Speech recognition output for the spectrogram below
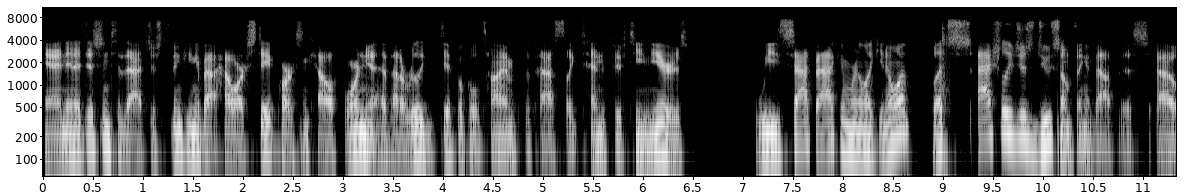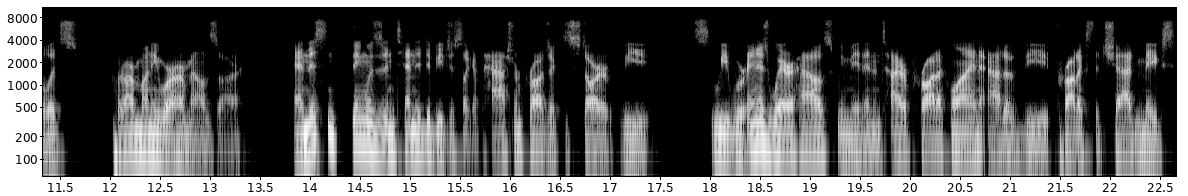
And in addition to that, just thinking about how our state parks in California have had a really difficult time for the past like 10, 15 years, we sat back and we're like, you know what? Let's actually just do something about this. Uh, let's put our money where our mouths are. And this thing was intended to be just like a passion project to start. We we were in his warehouse. We made an entire product line out of the products that Chad makes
